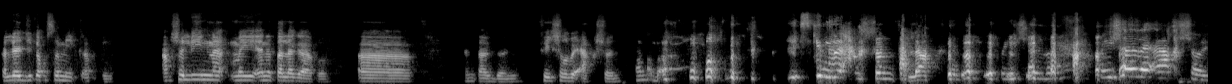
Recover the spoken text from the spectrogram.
Allergic ako sa makeup eh. Actually, na, may ano talaga ako. Ah, ang tawag doon? Facial reaction. Tama ba? Skin reaction pala. facial, facial reaction.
